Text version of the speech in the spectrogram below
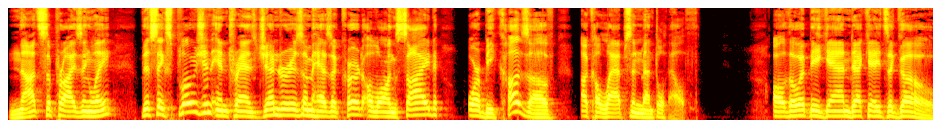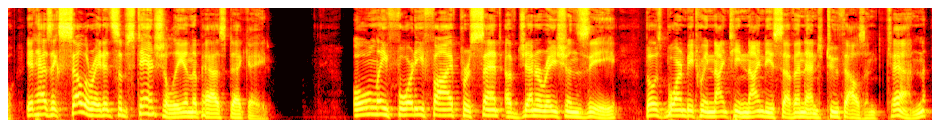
Not surprisingly, this explosion in transgenderism has occurred alongside or because of a collapse in mental health. Although it began decades ago, it has accelerated substantially in the past decade. Only 45% of Generation Z, those born between 1997 and 2010,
